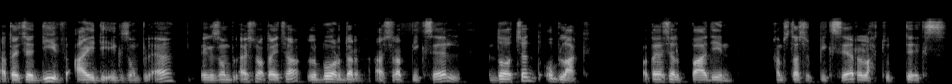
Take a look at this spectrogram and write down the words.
عطيتها div id exemple 1 exemple اشنو عطيتها ال border 10 pixel dotted و black عطيتها ال padding 15 بيكسل لاحظتوا ال texte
